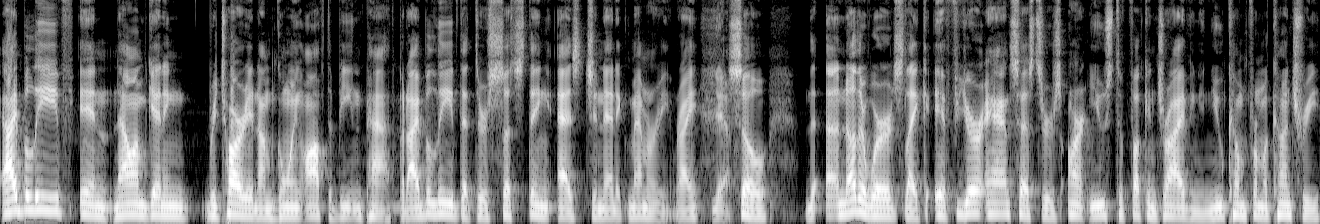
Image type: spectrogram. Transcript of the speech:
I believe in. Now I'm getting retarded. I'm going off the beaten path, but I believe that there's such thing as genetic memory, right? Yeah. So. In other words, like if your ancestors aren't used to fucking driving and you come from a country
